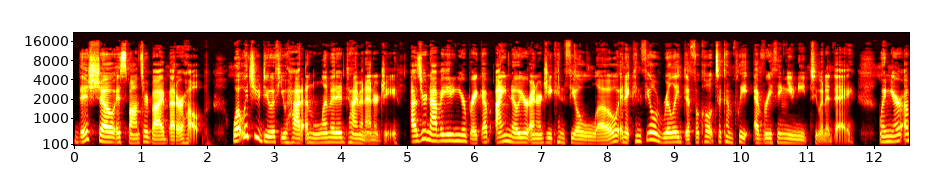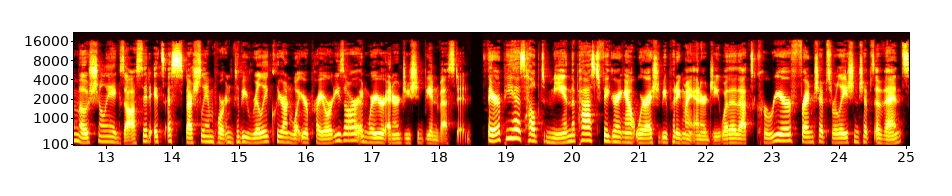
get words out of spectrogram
This show is sponsored by BetterHelp. What would you do if you had unlimited time and energy? As you're navigating your breakup, I know your energy can feel low and it can feel really difficult to complete everything you need to in a day. When you're emotionally exhausted, it's especially important to be really clear on what your priorities are and where your energy should be invested. Therapy has helped me in the past figuring out where I should be putting my energy, whether that's career, friendships, relationships, events,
